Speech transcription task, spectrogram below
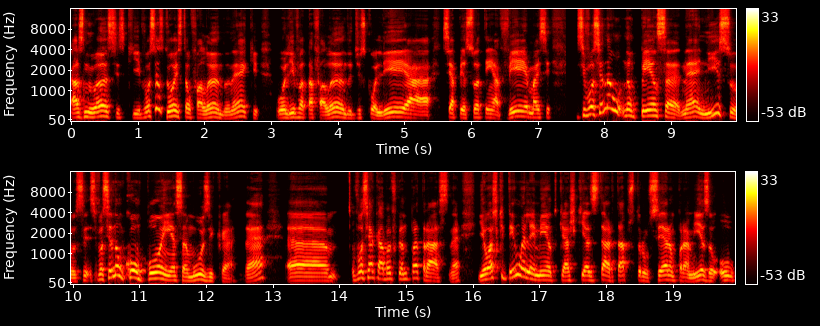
as nuances que vocês dois estão falando, né? Que o Oliva está falando de escolher a, se a pessoa tem a ver, mas se, se você não, não pensa né, nisso, se, se você não compõe essa música, né? Uh, você acaba ficando para trás, né? E eu acho que tem um elemento que acho que as startups trouxeram para a mesa ou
